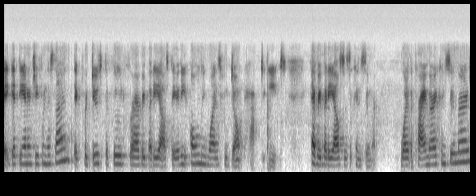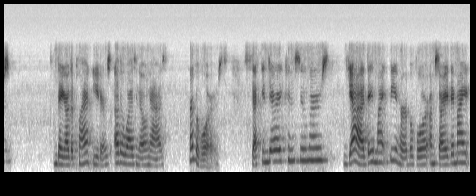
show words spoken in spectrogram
They get the energy from the sun, they produce the food for everybody else. They are the only ones who don't have to eat. Everybody else is a consumer. What are the primary consumers? They are the plant eaters, otherwise known as herbivores. Secondary consumers, yeah, they might be herbivore. I'm sorry, they might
